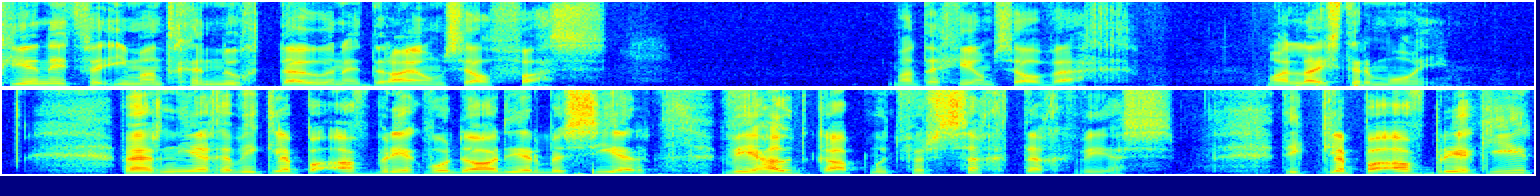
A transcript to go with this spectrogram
Gee net vir iemand genoeg tou en hy draai homself vas. Want hy gee homself weg. Maar luister mooi. Vers 9: Wie klippe afbreek word daardeur beseer. Wie houtkap moet versigtig wees. Die klippe afbreek hier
